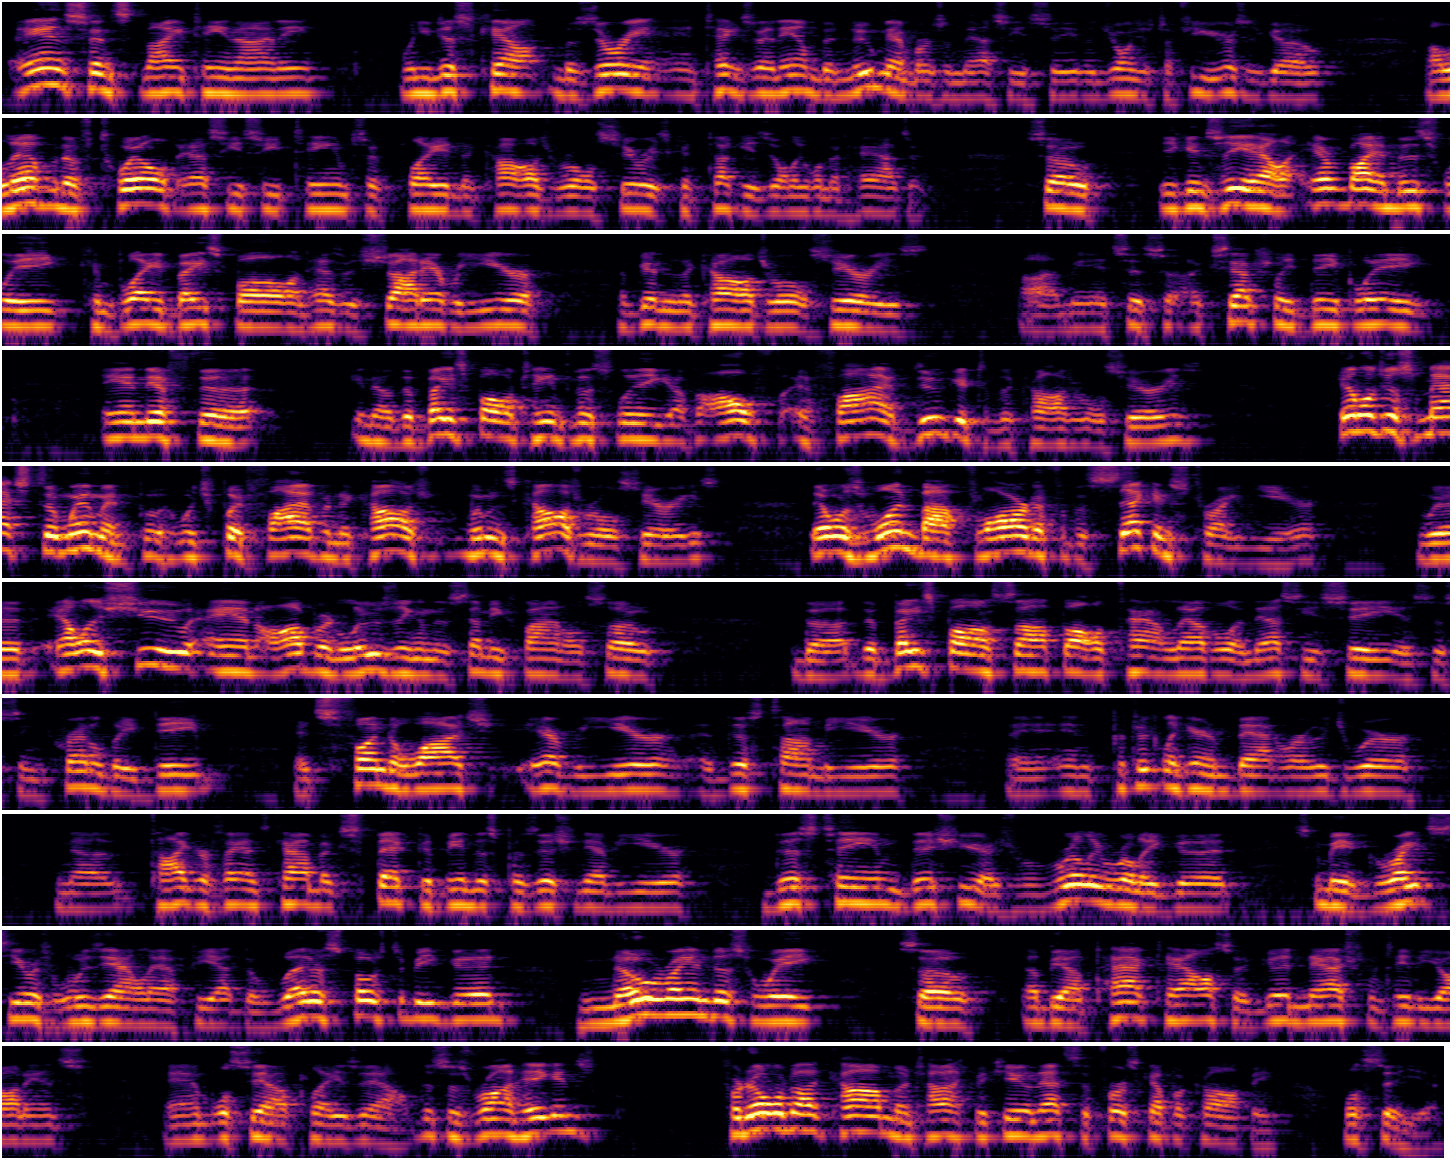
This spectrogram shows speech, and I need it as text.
and since 1990, when you discount Missouri and Texas A&M, the new members in the SEC that joined just a few years ago, 11 of 12 SEC teams have played in the College World Series. Kentucky is the only one that hasn't. So you can see how everybody in this league can play baseball and has a shot every year of getting to the College World Series. Uh, I mean, it's just an exceptionally deep league. And if the you know the baseball teams in this league, if all if five do get to the College World Series, it'll just match the women, which put five in the college women's College World Series. There was one by Florida for the second straight year, with LSU and Auburn losing in the semifinals. So the the baseball and softball talent level in the SEC is just incredibly deep. It's fun to watch every year at this time of year, and particularly here in Baton Rouge, where you know Tiger fans kind of expect to be in this position every year. This team this year is really really good. It's going to be a great series with Louisiana Lafayette. The weather's supposed to be good. No rain this week, so it'll be a packed house, a good national TV audience, and we'll see how it plays out. This is Ron Higgins. For NOLA.com and Times Picayune, that's the first cup of coffee. We'll see you.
